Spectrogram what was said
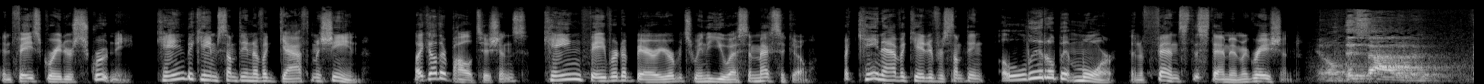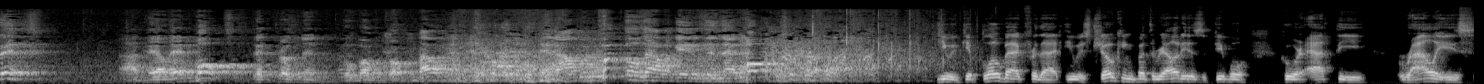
and faced greater scrutiny, Cain became something of a gaffe machine. Like other politicians, Cain favored a barrier between the U.S. and Mexico. But Cain advocated for something a little bit more than a fence to stem immigration. And on this side of the fence, I'd have that moat that President Obama talked about, and I would put those alligators in that moat. He would get blowback for that. He was joking, but the reality is the people who were at the rallies,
